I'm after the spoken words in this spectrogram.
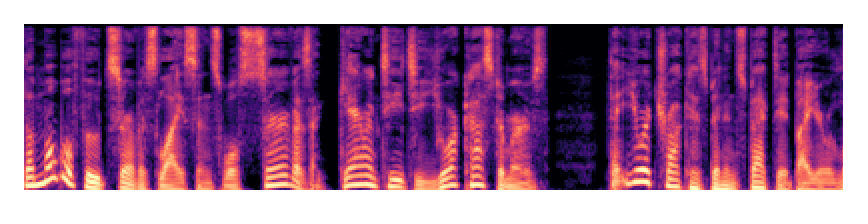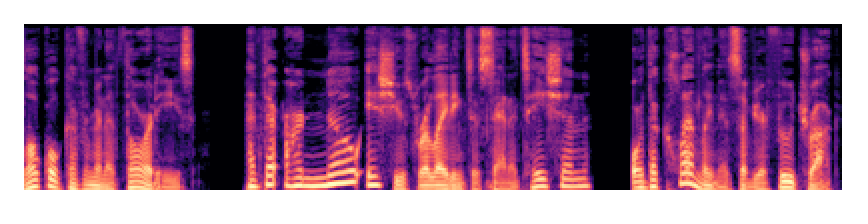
The mobile food service license will serve as a guarantee to your customers that your truck has been inspected by your local government authorities and there are no issues relating to sanitation or the cleanliness of your food truck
